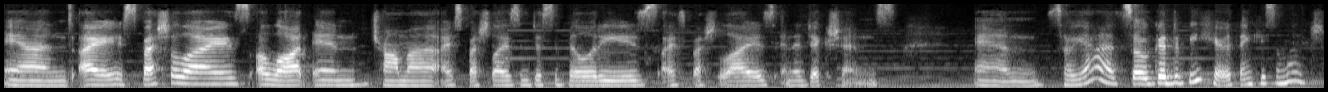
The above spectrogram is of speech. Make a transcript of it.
And I specialize a lot in trauma, I specialize in disabilities, I specialize in addictions. And so, yeah, it's so good to be here. Thank you so much.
